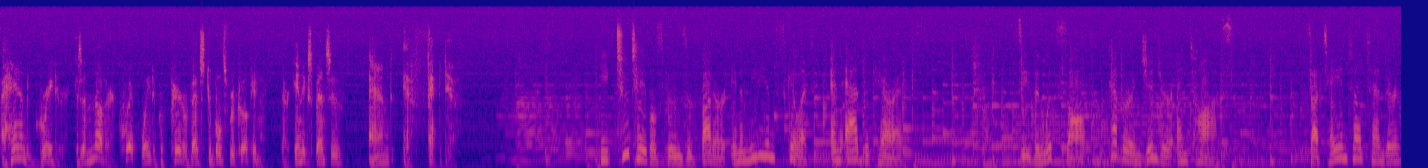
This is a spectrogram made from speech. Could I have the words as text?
a hand grater is another quick way to prepare vegetables for cooking. They're inexpensive and effective. Heat two tablespoons of butter in a medium skillet and add the carrots. Season with salt, pepper, and ginger and toss. Saute until tender,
